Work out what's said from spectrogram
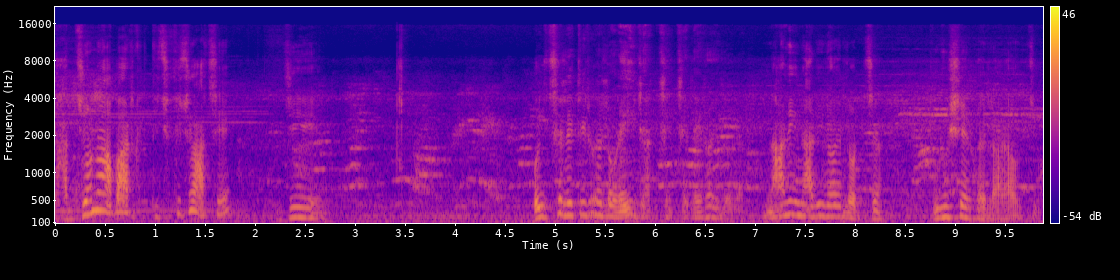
তার জন্য আবার কিছু কিছু আছে যে ওই ছেলেটির হয়ে লড়েই যাচ্ছে, ছেলের হয়ে লড়ে, নারী, নারীর হয়ে লড়ছে, পুরুষের হয়ে লড়া উচিত।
